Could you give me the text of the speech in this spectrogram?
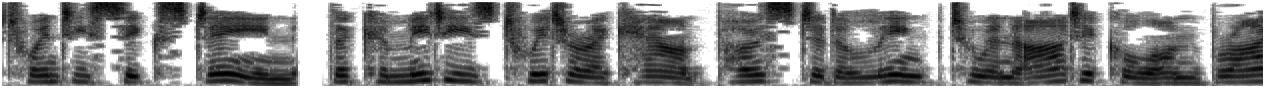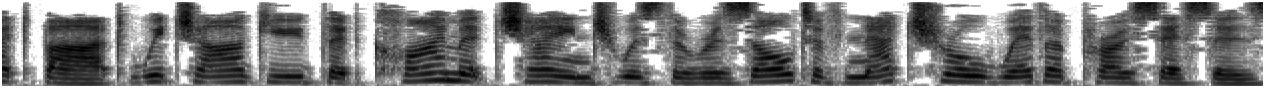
2016, the committee's Twitter account posted a link to an article on Breitbart which argued that climate change was the result of natural weather processes.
